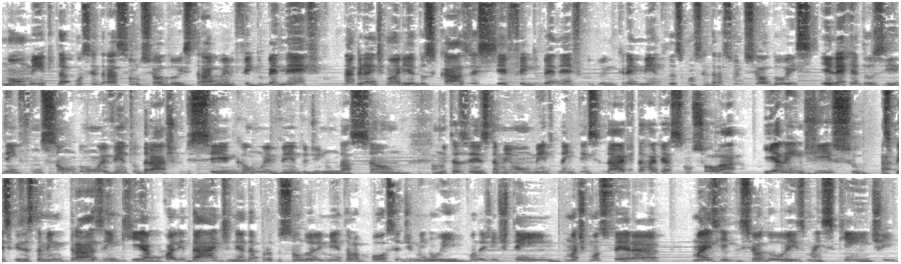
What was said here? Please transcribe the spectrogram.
um aumento da concentração de CO2 traga um efeito benéfico, na grande maioria dos casos, esse efeito benéfico do incremento das concentrações de CO2 ele é reduzido em função de um evento drástico de seca, um evento de inundação, muitas vezes também um aumento da intensidade da radiação solar. E além disso, as pesquisas também trazem que a qualidade né, da produção do alimento ela possa diminuir quando a gente tem uma atmosfera mais rico em CO2, mais quente,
